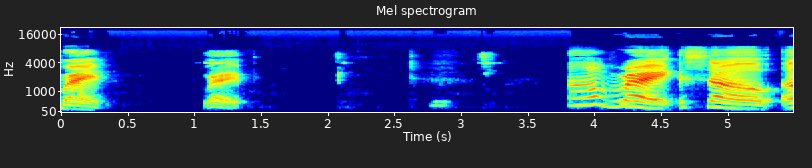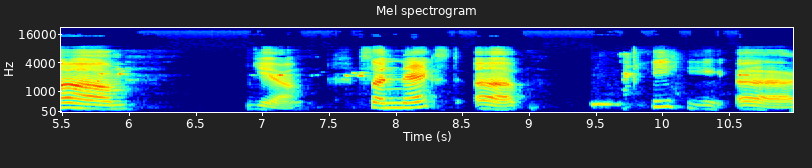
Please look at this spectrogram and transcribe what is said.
Right. Right. All right. So, um, yeah. So next up, uh,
